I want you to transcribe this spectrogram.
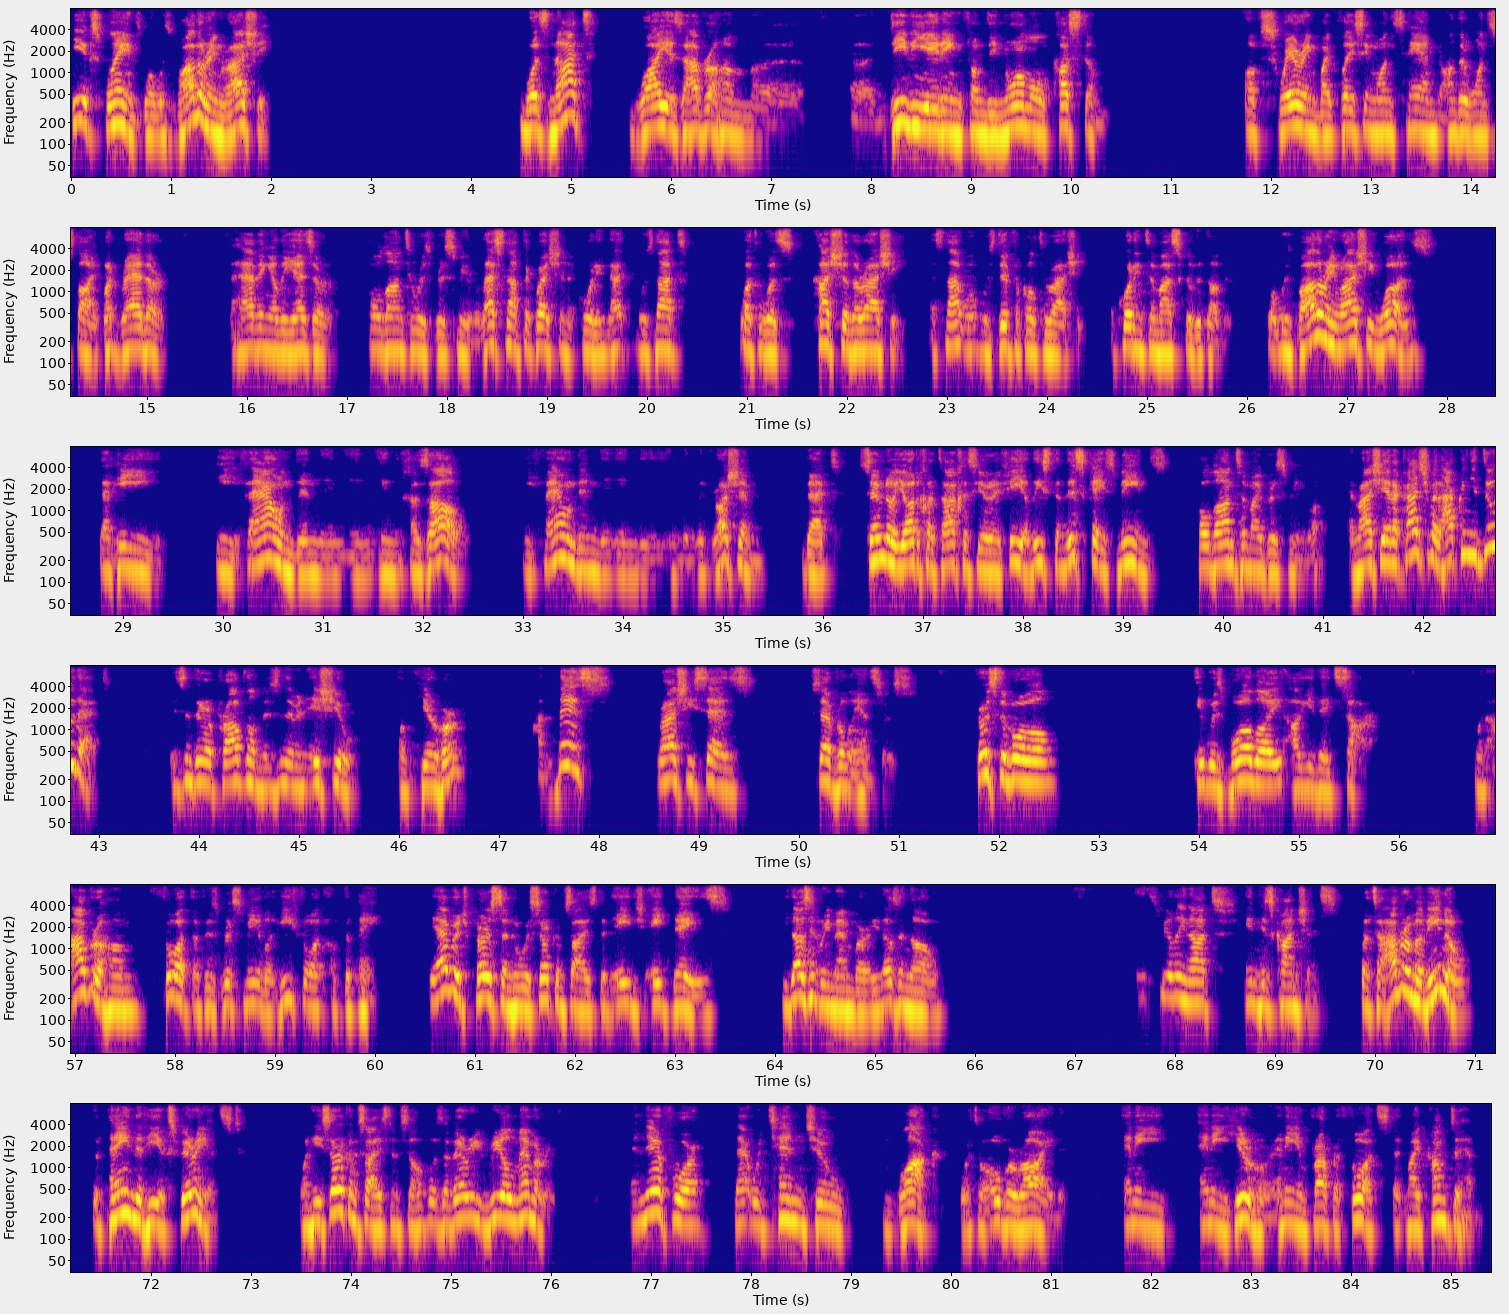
He explains what was bothering Rashi was not why is Abraham uh, uh, deviating from the normal custom of swearing by placing one's hand under one's thigh, but rather having Eliezer hold on to his bris milah. That's not the question. According that was not what was kasha the Rashi. That's not what was difficult to Rashi, according to Maskil the David. What was bothering Rashi was that he he found in in in, in Chazal, he found in the in the in the midrashim that semno yod chatachas yerechi, at least in this case, means hold on to my bris milah. And Rashi had a kasha, but how can you do that? Isn't there a problem? Isn't there an issue of hirhur? On this, Rashi says several answers. First of all, it was Borloi al Yidei Tsar. When Abraham thought of his bris milah, he thought of the pain. The average person who was circumcised at age eight days, he doesn't remember, he doesn't know. It's really not in his conscience. But to Abraham Avinu, the pain that he experienced when he circumcised himself was a very real memory. And therefore, that would tend to block or to override any any hirhur, any improper thoughts that might come to him.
